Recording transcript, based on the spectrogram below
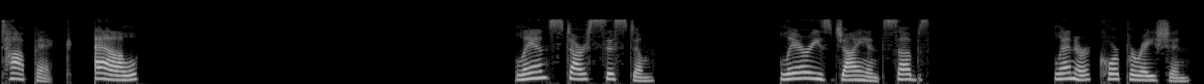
Topic. L. Landstar System. Larry's Giant Subs. Lennar Corporation.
